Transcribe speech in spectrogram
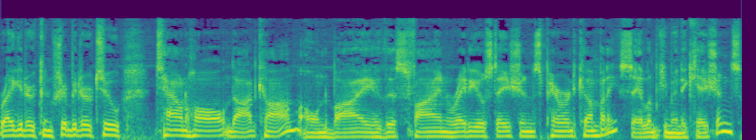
regular contributor to townhall.com, owned by this fine radio station's parent company, Salem Communications.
